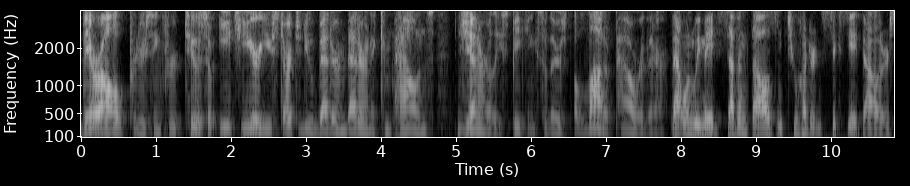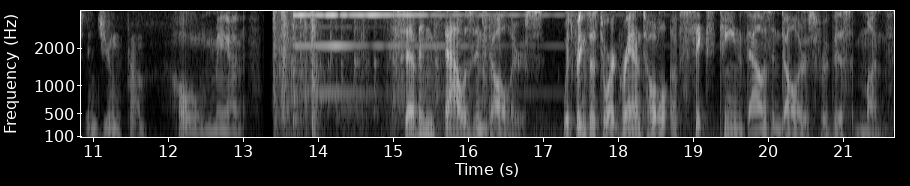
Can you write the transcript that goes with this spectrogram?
they're all producing fruit too. So each year you start to do better and better, and it compounds, generally speaking. So there's a lot of power there. That one we made seven thousand two hundred and sixty-eight dollars in June from. Oh man. $7,000, which brings us to our grand total of $16,000 for this month.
